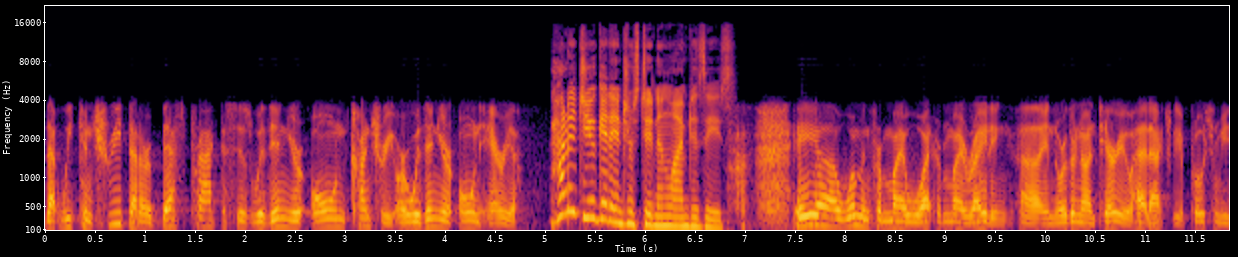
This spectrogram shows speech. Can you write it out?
that we can treat that are best practices within your own country or within your own area. How did you get interested in Lyme disease? A uh, woman from my my writing uh, in Northern Ontario had actually approached me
